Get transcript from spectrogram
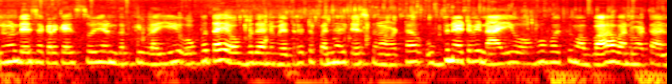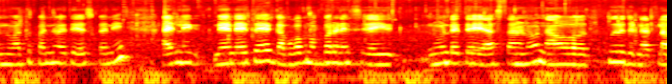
నూనె వేసి అక్కడికి వేసి సొయ్యని దానికి ఇప్పుడు అయ్యి ఉబ్బుతాయి ఉబ్బుతాయి మేము ఎదురైతే పందెం చేసుకున్నామట ఉబ్బినటివి నాయి ఉబ్బపోతే మా బావ అనమాట. మొత్తం పందెం అయితే వేసుకొని అన్ని నేనైతే గబగబ నొబ్బరనేసి నూనె అయితే వేస్తాను. నా కూర చూడండి అట్లా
